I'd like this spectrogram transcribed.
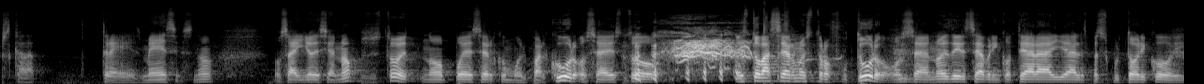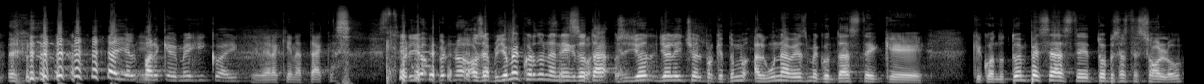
pues, cada tres meses, ¿no? O sea, y yo decía, no, pues esto no puede ser como el parkour, o sea, esto, esto va a ser nuestro futuro, o sea, no es de irse a brincotear ahí al espacio escultórico y, y el Parque de México ahí. y ver a quién atacas. Pero yo, pero no, o sea, pero yo me acuerdo una anécdota, o sea, yo, yo le he dicho a él, porque tú alguna vez me contaste que, que cuando tú empezaste, tú empezaste solo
